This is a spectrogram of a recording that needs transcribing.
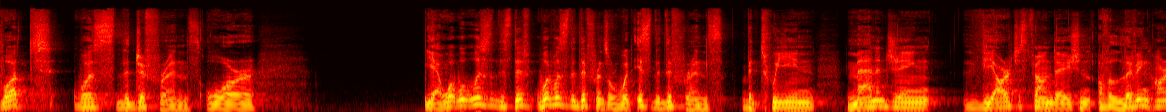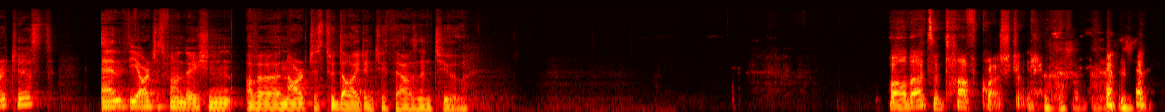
what was the difference, or yeah, what, what was this? What was the difference, or what is the difference between managing the artist foundation of a living artist and the artist foundation of an artist who died in 2002? Well, that's a tough question.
